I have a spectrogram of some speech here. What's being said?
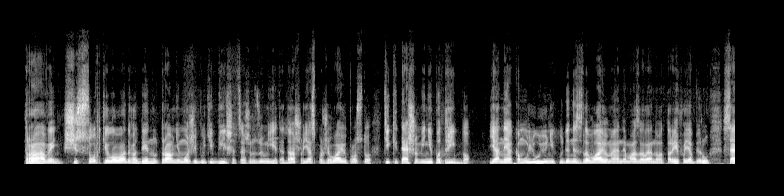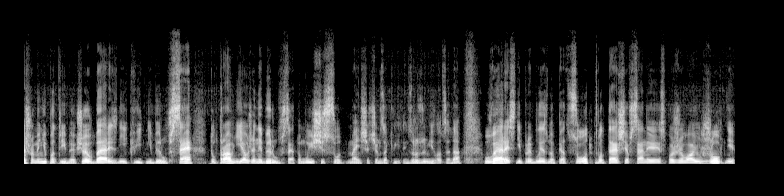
травень 600 кВт годин. Ну, травні може бути і більше, це ж розумієте, да? що я споживаю просто тільки те, що мені потрібно. Я не акумулюю, нікуди не зливаю, у мене нема зеленого тарифу, я беру все, що мені потрібно. Якщо я в березні і квітні беру все, то в травні я вже не беру все, тому і 600 менше, ніж за квітень. Зрозуміло це, да? У вересні приблизно 500, бо теж я все не споживаю. В жовтні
